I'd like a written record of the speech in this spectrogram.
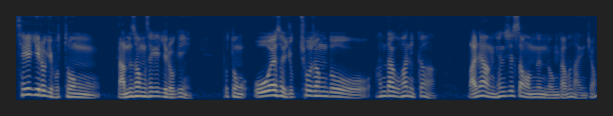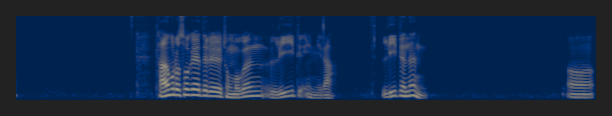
세계 기록이 보통 남성 세계 기록이 보통 5에서 6초 정도 한다고 하니까 마냥 현실성 없는 농담은 아니죠. 다음으로 소개해드릴 종목은 리드입니다. 리드는 어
